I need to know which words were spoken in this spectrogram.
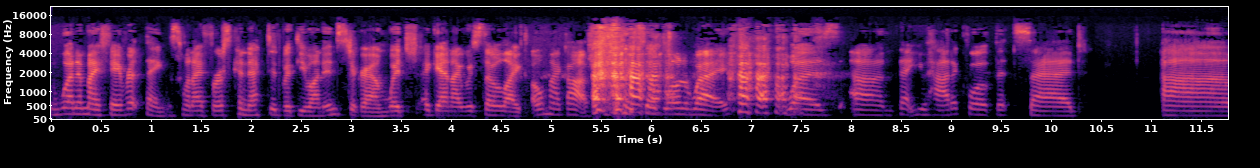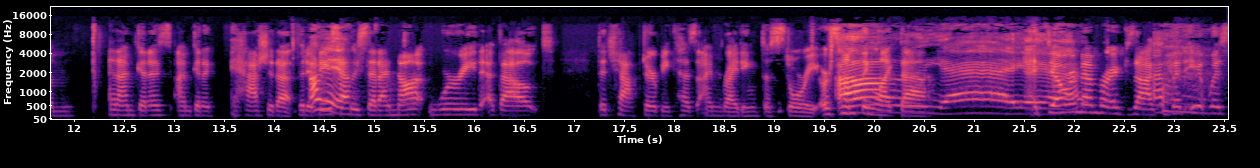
one of my favorite things when I first connected with you on Instagram, which again I was so like, oh my gosh, like so blown away, was um, that you had a quote that said, um, and I'm gonna I'm gonna hash it up, but it Oh, basically yeah, said, I'm not worried about the chapter because I'm writing the story or something like that. Oh, Yeah, yeah. I don't remember exactly, but it was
